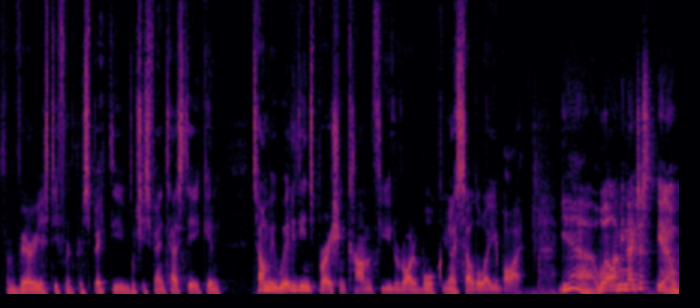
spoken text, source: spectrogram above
from various different perspectives, which is fantastic. And tell me, where did the inspiration come for you to write a book, you know, Sell the Way You Buy? Yeah, well, I mean, I just, you know,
